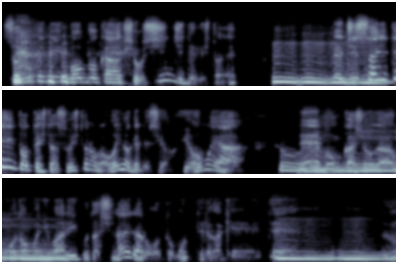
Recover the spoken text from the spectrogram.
素朴に文部科学省を信じてる人ね。うんうんうんうん。で実際に手に取った人はそういう人の方が多いわけですよ。よもや、ね、そうです文科省が子供にい悪いことはしないだろうと思ってるわけで、うんうんう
